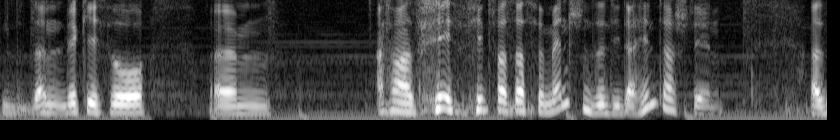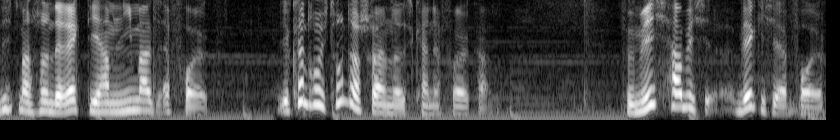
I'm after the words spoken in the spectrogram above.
und dann wirklich so ähm, einfach mal sieht, was das für Menschen sind, die dahinter stehen. Da sieht man schon direkt, die haben niemals Erfolg. Ihr könnt ruhig drunter schreiben, dass ich keinen Erfolg habe. Für mich habe ich wirklich Erfolg.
